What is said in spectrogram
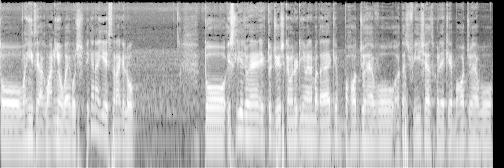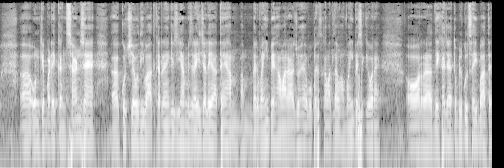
तो वहीं से अगवानी हो गए कुछ ठीक है ना ये इस तरह के लोग। तो इसलिए जो है एक तो जूश कम्युनिटी है मैंने बताया कि बहुत जो है वो तशवीश है इसको लेके बहुत जो है वो आ, उनके बड़े कंसर्न्स हैं। कुछ यहूदी बात कर रहे हैं कि जी हम इसराइल चले जाते हैं हम हम फिर वहीं पे हमारा जो है वो फिर इसका मतलब हम वहीं पे सिक्योर हैं। और देखा जाए तो बिल्कुल सही बात है।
